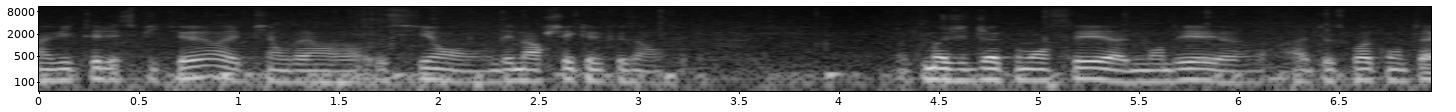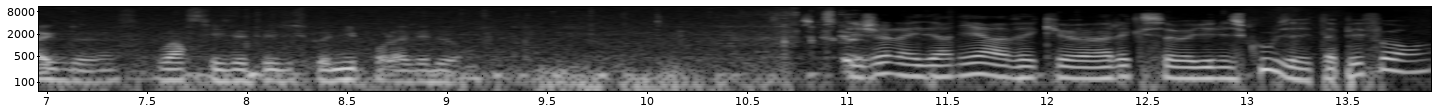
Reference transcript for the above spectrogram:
inviter les speakers et puis on va aussi en démarcher quelques-uns en fait. Moi j'ai déjà commencé à demander euh, à 2-3 contacts de savoir s'ils étaient disponibles pour la V2 en fait. Parce que- Déjà l'année dernière avec euh, Alex Ionescu, vous avez tapé fort. hein.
